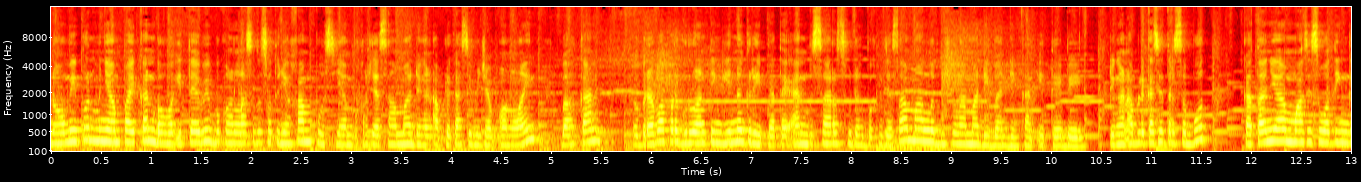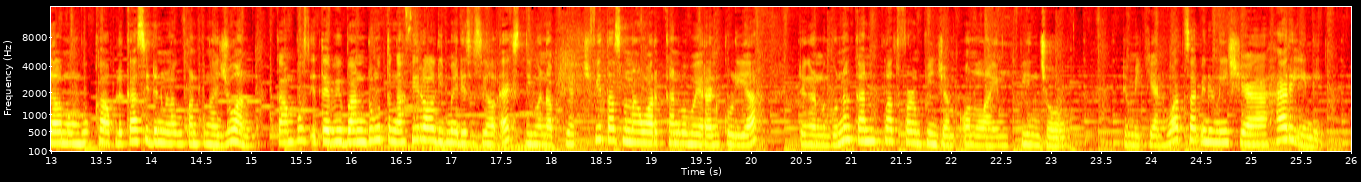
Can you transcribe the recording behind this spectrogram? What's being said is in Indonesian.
Naomi pun menyampaikan bahwa ITB bukanlah satu-satunya kampus yang bekerja sama dengan aplikasi pinjam online, bahkan beberapa perguruan tinggi negeri PTN besar sudah bekerja sama lebih lama dibandingkan ITB. Dengan aplikasi tersebut, katanya mahasiswa tinggal membuka aplikasi dan melakukan pengajuan. Kampus ITB Bandung tengah viral di media sosial X di mana pihak Civitas menawarkan pembayaran kuliah dengan menggunakan platform pinjam online Pinjol. Demikian WhatsApp Indonesia hari ini.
